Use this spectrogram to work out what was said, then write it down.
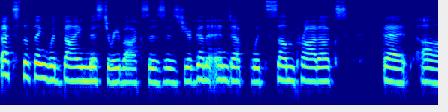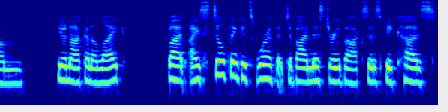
That's the thing with buying mystery boxes is you're going to end up with some products that um, you're not going to like, but I still think it's worth it to buy mystery boxes because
